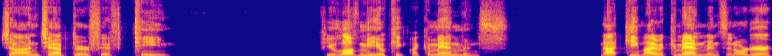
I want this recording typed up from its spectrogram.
John chapter 15. If you love me, you'll keep my commandments. Not keep my commandments in order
